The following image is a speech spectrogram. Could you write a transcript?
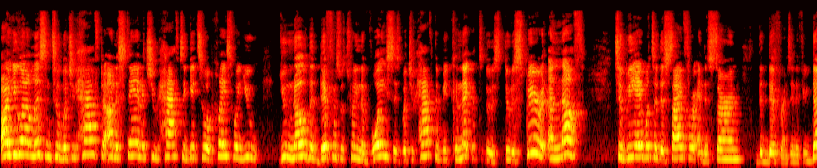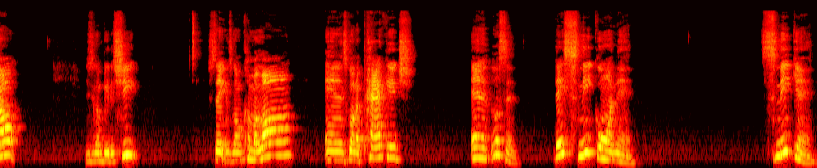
are you going to listen to but you have to understand that you have to get to a place where you you know the difference between the voices but you have to be connected to this through the spirit enough to be able to decipher and discern the difference. And if you don't you're going to be the sheep. Satan's going to come along and it's going to package. And listen they sneak on in. Sneak in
